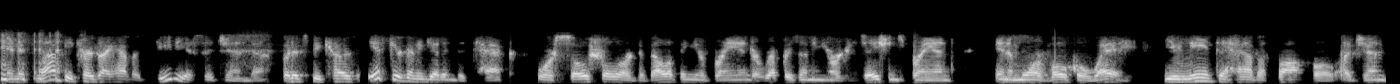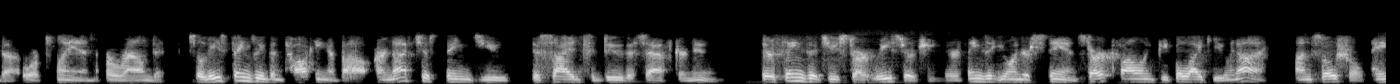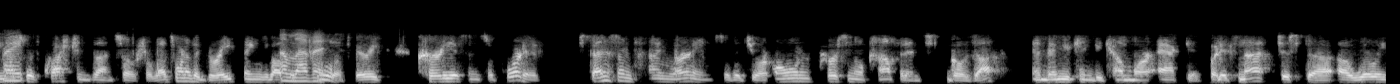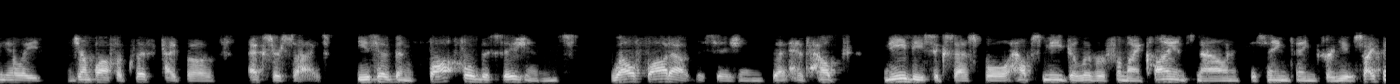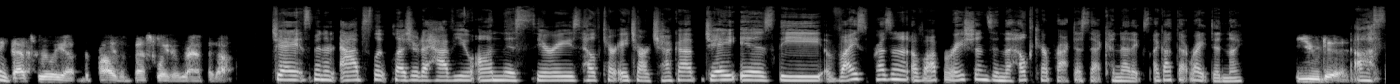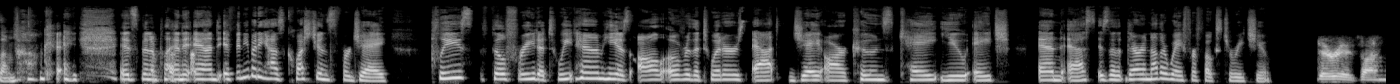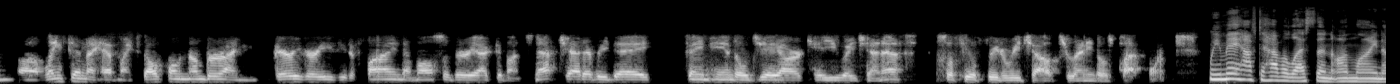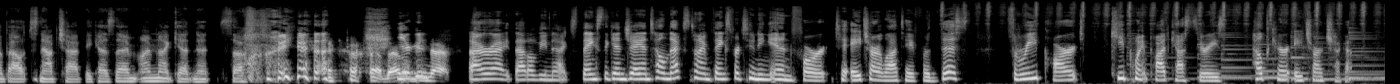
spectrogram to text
and it's not because I have a devious agenda, but it's because if you're going to get into tech or social or developing your brand or representing your organization's brand in a more vocal way, you need to have a thoughtful agenda or plan around it. So these things we've been talking about are not just things you decide to do this afternoon. There are things that you start researching. There are things that you understand. Start following people like you and I on social, paying right. us with questions on social. That's one of the great things about the tool. It. It's very courteous and supportive. Spend some time learning so that your own personal confidence goes up and then you can become more active. But it's not just a, a willy nilly jump off a cliff type of exercise. These have been thoughtful decisions, well thought out decisions that have helped me be successful helps me deliver for my clients now. And it's the same thing for you. So I think that's really a, the, probably the best way to wrap it up. Jay, it's been an absolute pleasure to have you on this series, Healthcare HR Checkup. Jay is the Vice President of Operations in the healthcare practice at Kinetix. I got that right, didn't I? You did. Awesome. Okay. It's been a plan. and if anybody has questions for Jay, please feel free to tweet him. He is all over the Twitters at JR Kuhns, K U H NS. Is there another way for folks to reach you? There is on uh, LinkedIn. I have my cell phone number. I'm very, very easy to find. I'm also very active on Snapchat every day. Same handle, JRKUHNS. So feel free to reach out through any of those platforms. We may have to have a lesson online about Snapchat because I'm I'm not getting it. So that'll You're be next. All right, that'll be next. Thanks again, Jay. Until next time, thanks for tuning in for to HR Latte for this three part Key Point podcast series, Healthcare HR Checkup.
